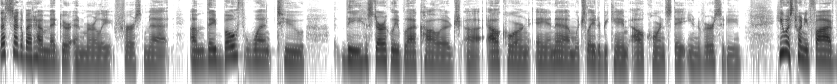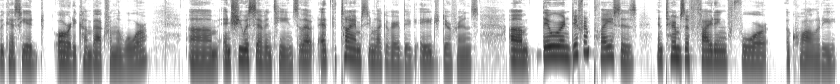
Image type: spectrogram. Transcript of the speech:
Let's talk about how Medgar and Myrlie first met. Um, they both went to the historically black college uh, Alcorn A&M, which later became Alcorn State University. He was 25 because he had already come back from the war um, and she was 17. So that at the time seemed like a very big age difference. Um, they were in different places in terms of fighting for equality.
